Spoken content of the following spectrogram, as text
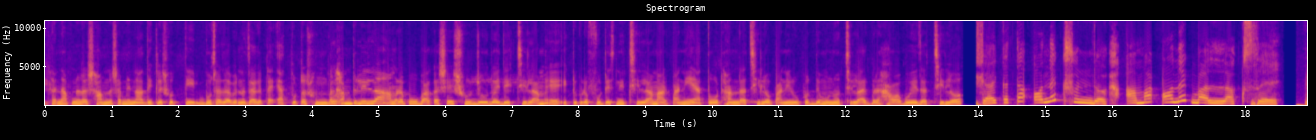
এখানে আপনারা সামনাসামনি না দেখলে সত্যি বোঝা যাবে না জায়গাটা এতটা সুন্দর আলহামদুলিল্লাহ আমরা পূব আকাশে সূর্য উদয় দেখছিলাম এ, একটু করে ফুটেজ নিচ্ছিলাম আর পানি এত ঠান্ডা ছিল পানির উপর দিয়ে মনে হচ্ছিল একবারে হাওয়া বয়ে যাচ্ছিল। জায়গাটা অনেক সুন্দর আমার অনেক ভালো লাগছে।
